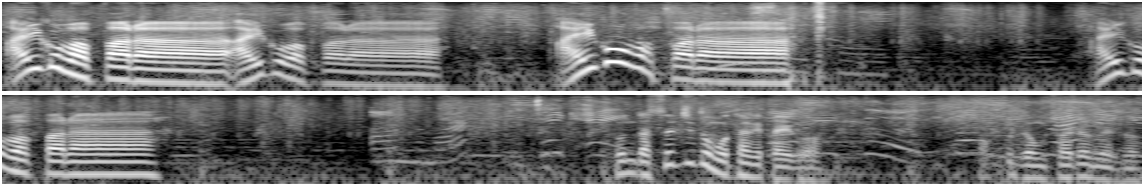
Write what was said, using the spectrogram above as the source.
아이고 바빠라 아이고 바빠라 아이고 바빠라 아이고 바빠라. 돈 다 쓰지도 못하겠다 이거. 덕분 너무 저렴해서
